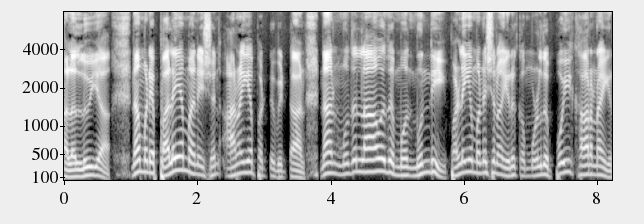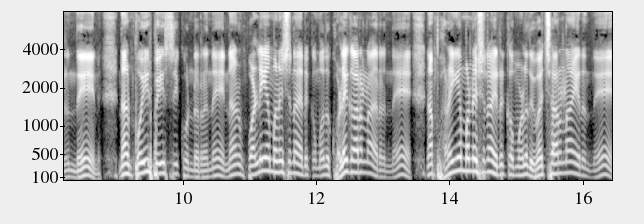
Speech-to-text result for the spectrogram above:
அல்லூயா நம்முடைய பழைய மனுஷன் அறையப்பட்டு விட்டான். நான் முதலாவது முந்தி பழைய மனுஷனாக இருக்கும் பொழுது பொய்க்காரனாக இருந்தேன். நான் பொய் பேசி கொண்டிருந்தேன். நான் பழைய மனுஷனாக இருக்கும்போது கொலைகாரனாக இருந்தேன். நான் பழைய மனுஷனாக இருக்கும் பொழுது விபச்சாரனாக இருந்தேன்.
